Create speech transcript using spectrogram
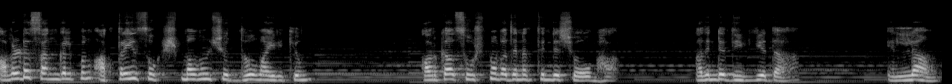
അവരുടെ സങ്കല്പം അത്രയും സൂക്ഷ്മവും ശുദ്ധവുമായിരിക്കും. അവർക്ക് ആ സൂക്ഷ്മവചനത്തിന്റെ ശോഭ അതിന്റെ ദിവ്യത എല്ലാം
